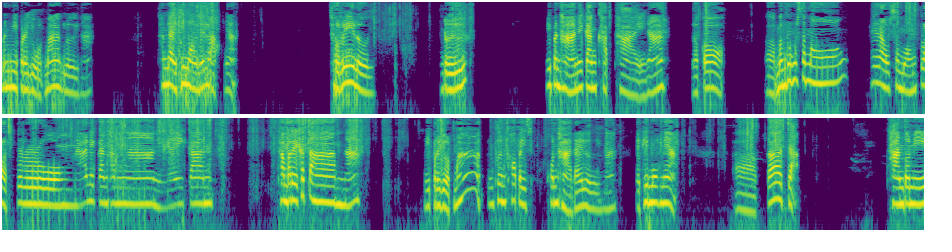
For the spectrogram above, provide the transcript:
มันมีประโยชน์มากเลยนะ ท่านใดที่นอนไม่หลับเนี่ย เชอรี่เลย หรือมีปัญหาในการขับถ่ายนะ แล้วก็บำรุงสมอง ให้เราสมองปลอดโปร่งนะ ในการทำงานในการทำอะไรก็ตามนะ มีประโยชน์มากเพื่อนๆเข้าไปค้นหาได้เลยนะ แต่พี่มุกเนี่ยก็จะ ทานตัวนี้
